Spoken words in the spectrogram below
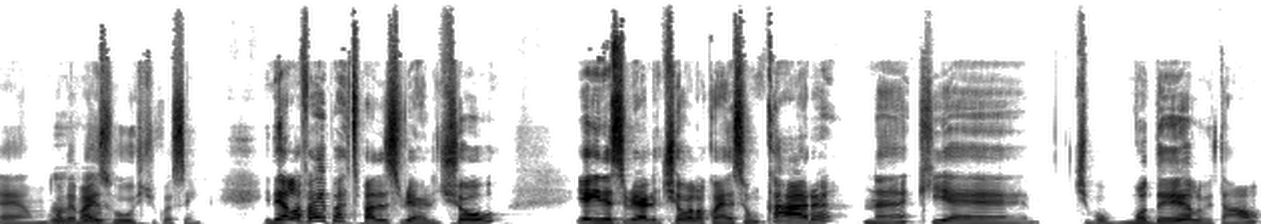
É, um rolê Uhum. mais rústico, assim. E daí ela vai participar desse reality show. E aí, nesse reality show, ela conhece um cara, né? Que é, tipo, modelo e tal.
